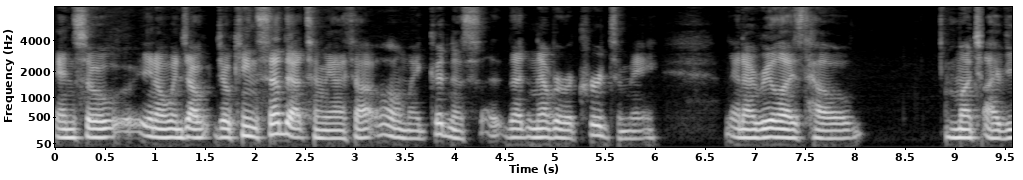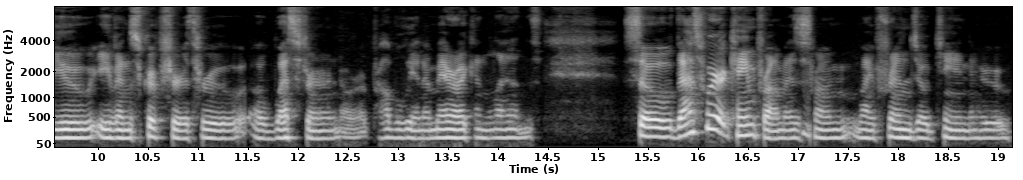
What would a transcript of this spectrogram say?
And so, you know, when jo- Joaquin said that to me, I thought, oh my goodness, that never occurred to me. And I realized how much I view even scripture through a Western or probably an American lens. So that's where it came from, is from my friend Joaquin, who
